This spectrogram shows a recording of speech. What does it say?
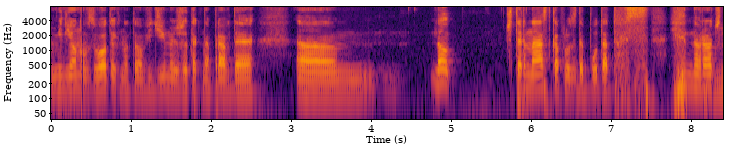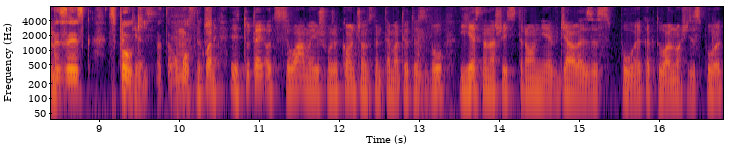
milionów złotych, no to widzimy, że tak naprawdę no czternastka plus deputat to jest jednoroczny mm. zysk spółki. Tak no to umówmy Dokładnie. Się. Tutaj odsyłamy, już może kończąc ten temat JSW, jest na naszej stronie w dziale ze spółek, aktualności ze spółek,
